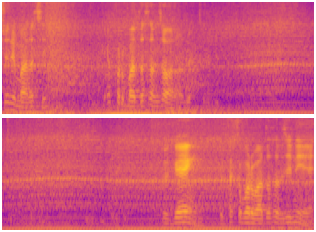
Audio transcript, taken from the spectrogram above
Maksudnya di mana sih? Ya perbatasan sana udah. Oke, geng, kita ke perbatasan sini ya.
